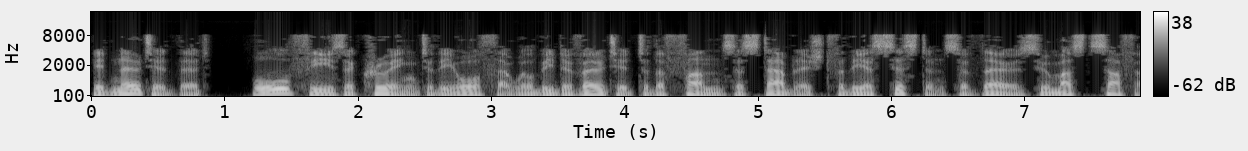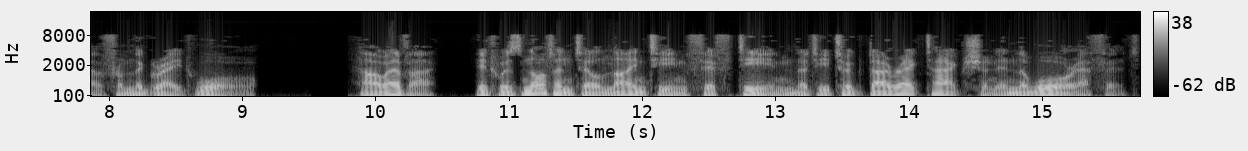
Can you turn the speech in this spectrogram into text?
It noted that, all fees accruing to the author will be devoted to the funds established for the assistance of those who must suffer from the Great War. However, it was not until 1915 that he took direct action in the war effort.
